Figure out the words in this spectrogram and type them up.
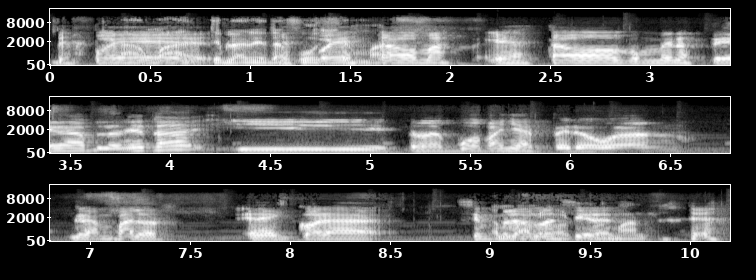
Después, Aguante, Planeta después he, estado más, he estado con menos pega Planeta y no me puedo apañar, pero weón, gran valor. En el Cora siempre lo Valor, considero. hermano.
